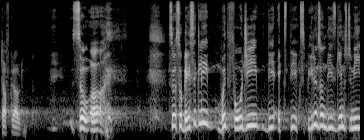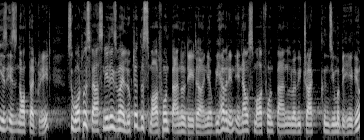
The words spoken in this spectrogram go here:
tough crowd. So, uh, so, so basically, with 4G, the, ex the experience on these games to me is, is not that great. So what was fascinating is when I looked at the smartphone panel data, and yeah, we have an in-house smartphone panel where we track consumer behavior.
